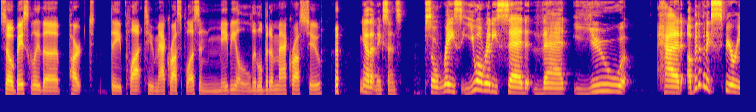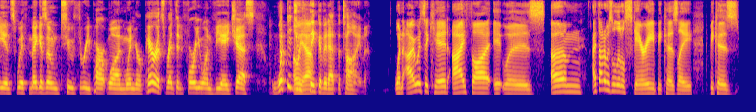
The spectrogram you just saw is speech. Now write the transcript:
So basically, the part, the plot to Macross Plus, and maybe a little bit of Macross 2. Yeah, that makes sense. So, Rayce, you already said that you had a bit of an experience with Megazone 2 3 Part 1 when your parents rented it for you on VHS. What did Oh, you yeah. think of it at the time? when I was a kid, I thought it was um I thought it was a little scary because like because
